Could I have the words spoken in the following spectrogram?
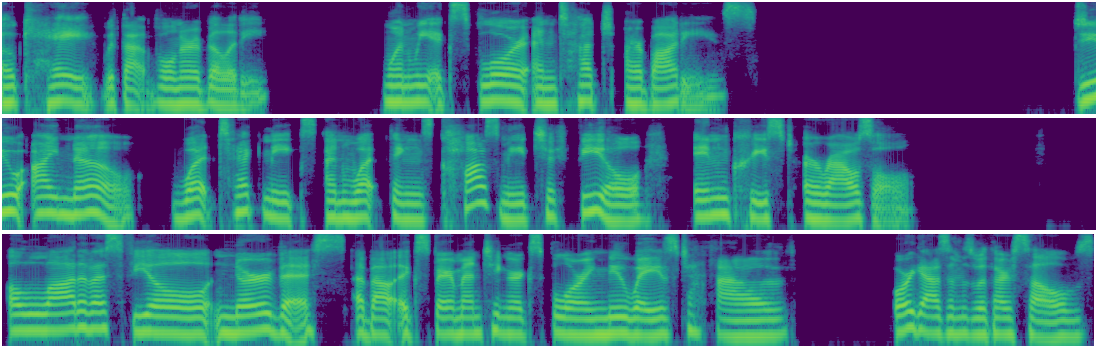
okay with that vulnerability when we explore and touch our bodies. Do I know what techniques and what things cause me to feel increased arousal? A lot of us feel nervous about experimenting or exploring new ways to have orgasms with ourselves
